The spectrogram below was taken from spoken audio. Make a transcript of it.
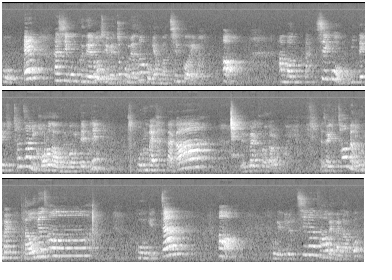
포, 앤 하시고 그대로 제 왼쪽 보면서 고개 한번 칠 거예요. 어. 한번 딱 치고 이때 계속 천천히 걸어 나오는 거기 때문에 갔다가 왼발 걸어 나올 거예요. 그래서 처음에 오른발 나오면서 고개 짠, 어, 고개 위로 치면서 왼발 나오고,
